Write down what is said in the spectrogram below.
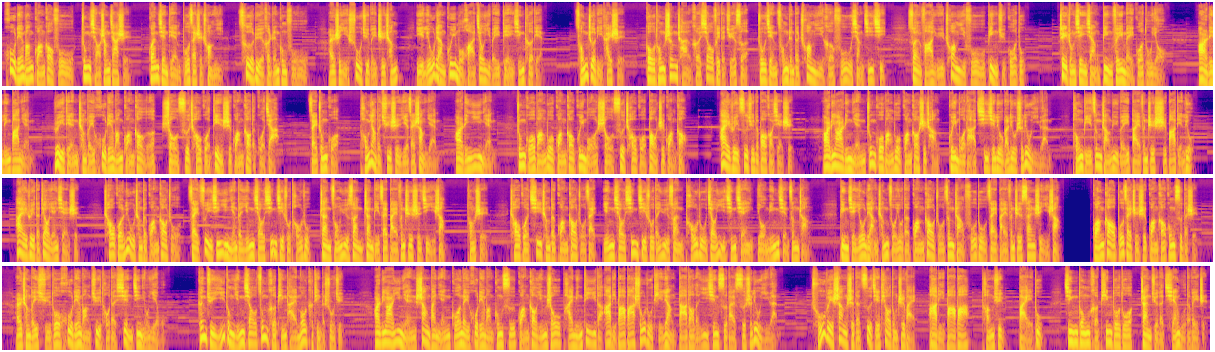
互联网广告服务中小商家时，关键点不再是创意、策略和人工服务，而是以数据为支撑，以流量规模化交易为典型特点。从这里开始，沟通生产和消费的角色逐渐从人的创意和服务向机器、算法与创意服务并举过渡。这种现象并非美国独有。二零零八年。瑞典成为互联网广告额首次超过电视广告的国家，在中国，同样的趋势也在上演。二零一一年，中国网络广告规模首次超过报纸广告。艾瑞咨询的报告显示，二零二零年中国网络广告市场规模达七千六百六十六亿元，同比增长率为百分之十八点六。艾瑞的调研显示。超过六成的广告主在最新一年的营销新技术投入占总预算占比在百分之十几以上，同时，超过七成的广告主在营销新技术的预算投入较疫情前有明显增长，并且有两成左右的广告主增长幅度在百分之三十以上。广告不再只是广告公司的事，而成为许多互联网巨头的现金流业务。根据移动营销综合平台 Marketing 的数据。二零二一年上半年，国内互联网公司广告营收排名第一的阿里巴巴收入体量达到了一千四百四十六亿元。除未上市的字节跳动之外，阿里巴巴、腾讯、百度、京东和拼多多占据了前五的位置。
